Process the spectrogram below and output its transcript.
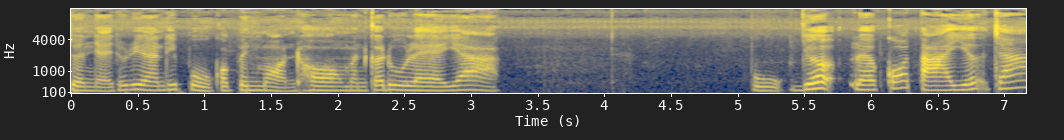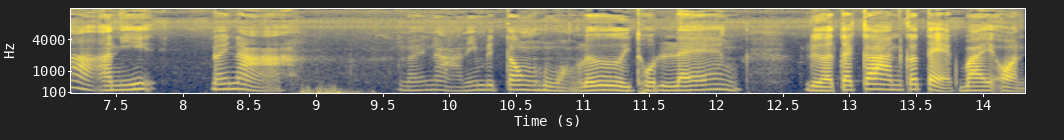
ส่วนใหญ่ทุเรียนที่ปลูกก็เป็นหมอนทอง มันก็ดูแลยาก ปลูกเยอะแล้วก็ตายเยอะจ้า อันนี้น้อยหนาน้อยหนานี่ไม่ต้องห่วงเลย ทนแรงเหลือแต่ก้านก็แตกใบอ่อน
